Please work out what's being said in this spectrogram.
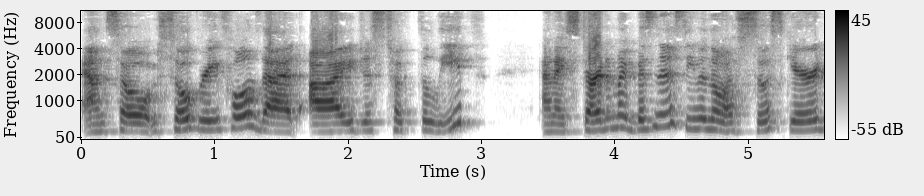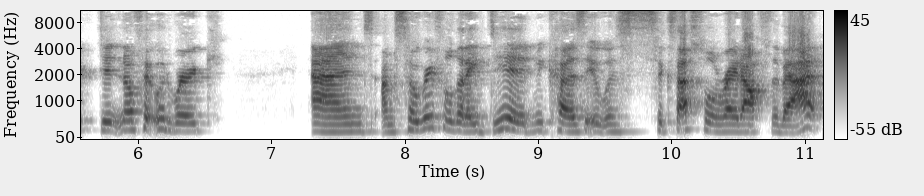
And so I'm so grateful that I just took the leap and I started my business, even though I was so scared, didn't know if it would work. And I'm so grateful that I did because it was successful right off the bat.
